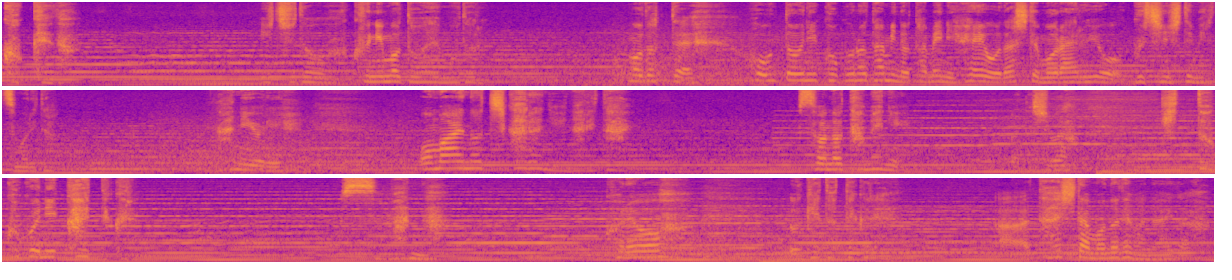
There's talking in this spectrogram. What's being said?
滑稽だ。一度国元へ戻る。戻って本当にここの民のために兵を出してもらえるよう愚信してみるつもりだ。何よりお前の力になりたい。そのために私はきっとここに帰ってくる。すまんな。これを受け取ってくれ。あ大したものではないが。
